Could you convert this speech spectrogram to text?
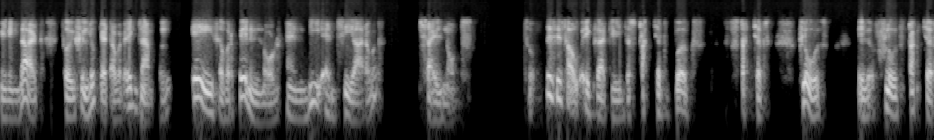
Meaning that, so if you look at our example, A is our parent node and B and C are our child nodes. So this is how exactly the structure works, structure flows is a flow structure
